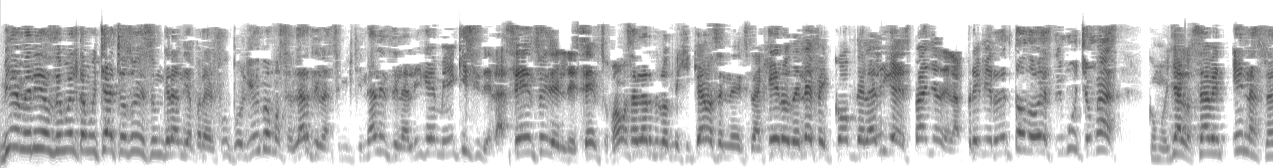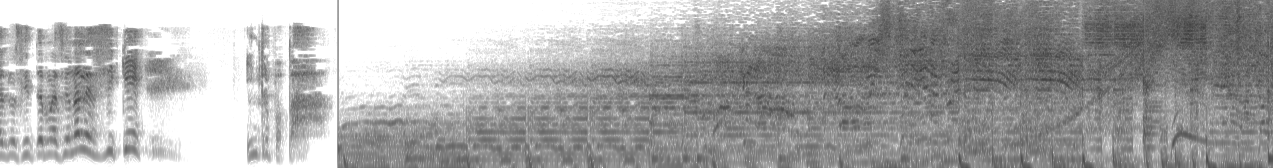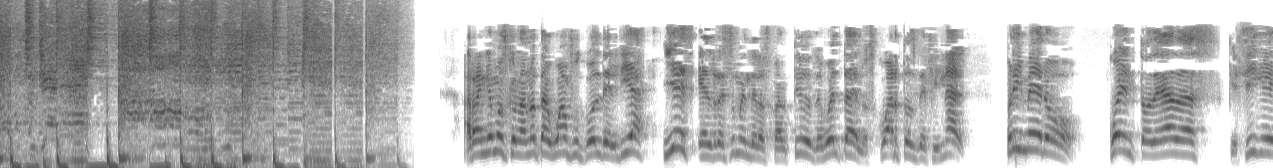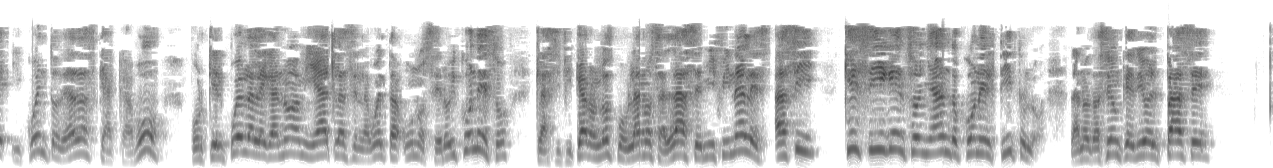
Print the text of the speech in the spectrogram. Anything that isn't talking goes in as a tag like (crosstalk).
Bienvenidos de vuelta muchachos, hoy es un gran día para el fútbol y hoy vamos a hablar de las semifinales de la Liga MX y del ascenso y del descenso. Vamos a hablar de los mexicanos en el extranjero, del FA Cup, de la Liga de España, de la Premier, de todo esto y mucho más, como ya lo saben, en las radios internacionales. Así que, intro papá. Arranquemos con la nota One Fútbol del día y es el resumen de los partidos de vuelta de los cuartos de final. Primero, cuento de hadas que sigue y cuento de hadas que acabó, porque el Puebla le ganó a mi Atlas en la vuelta 1-0 y con eso clasificaron los poblanos a las semifinales. Así que siguen soñando con el título. La anotación que dio el pase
